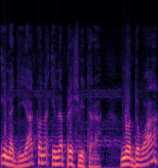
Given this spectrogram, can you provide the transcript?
і на діякона, і на пресвітера. Но два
